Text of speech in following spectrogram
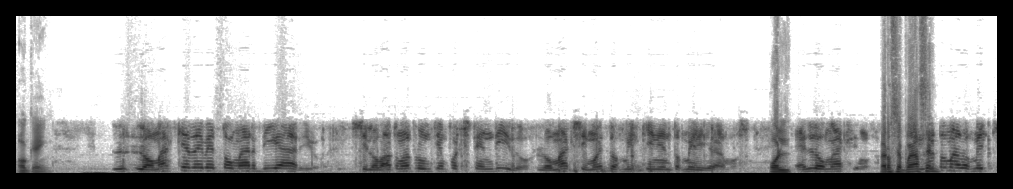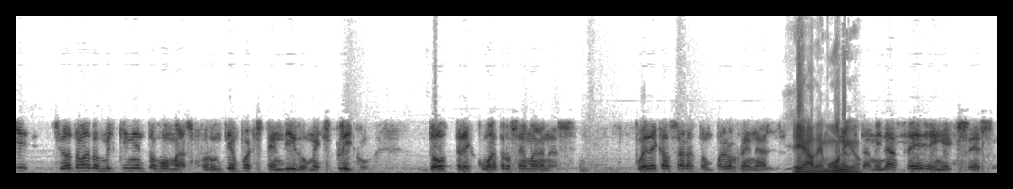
Ok. lo más que debe tomar diario, si lo va a tomar por un tiempo extendido, lo máximo es 2.500 miligramos. Por- Es lo máximo. pero se puede si hacer. Uno toma 2.500 si uno toma 2.500 o más por un tiempo extendido, me explico, dos, tres, cuatro semanas, puede causar hasta un paro renal. ¡Eh, a La demonio! vitamina C en exceso.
